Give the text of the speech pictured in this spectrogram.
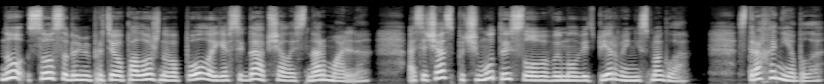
но с особами противоположного пола я всегда общалась нормально. А сейчас почему-то и слова вымолвить первой не смогла. Страха не было,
